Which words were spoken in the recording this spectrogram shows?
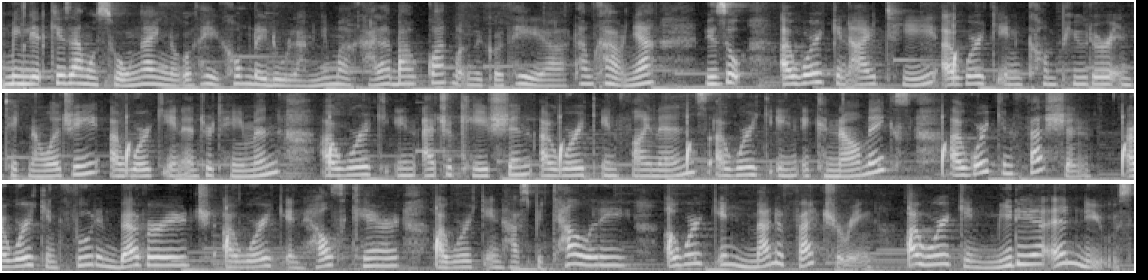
Mình liệt kê ra một số ngành nó có thể không đầy đủ lắm nhưng mà khá là bao quát mọi người có thể uh, tham khảo nhé ví dụ I work in IT I work in computer and technology I work in entertainment I work in education I work in finance I work in economics I work in fashion I work in food and beverage I work in healthcare I work in hospitality I work in manufacturing I work in media and news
